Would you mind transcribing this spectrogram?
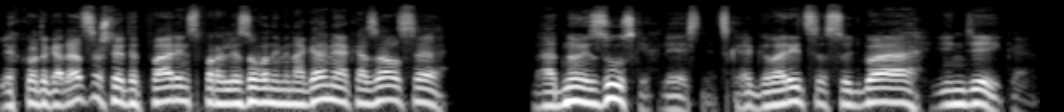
Легко догадаться, что этот парень с парализованными ногами оказался на одной из узких лестниц, как говорится, судьба индейка.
